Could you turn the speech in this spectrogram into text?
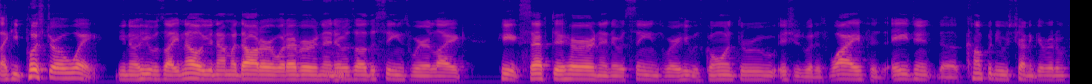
like he pushed her away. You know, he was like, "No, you're not my daughter" or whatever. And then there Mhm. was other scenes where like he accepted her, and then there was scenes where he was going through issues with his wife, his agent, the company was trying to get rid of him.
